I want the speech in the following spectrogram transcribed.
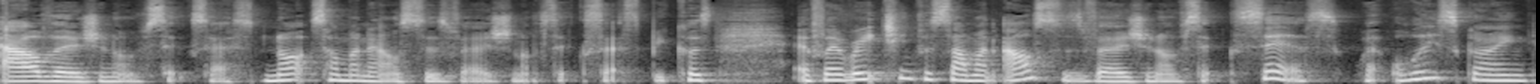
our version of success, not someone else's version of success. Because if we're reaching for someone else's version of success, we're always going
